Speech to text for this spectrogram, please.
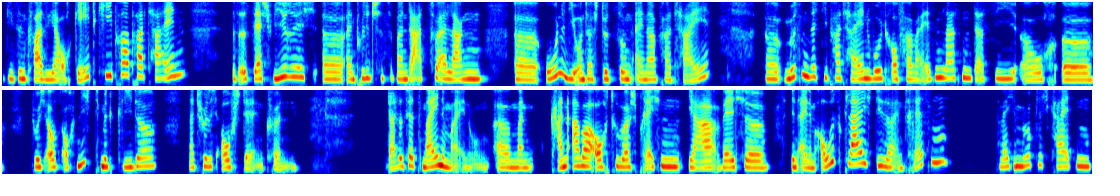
die sind quasi ja auch Gatekeeper-Parteien, es ist sehr schwierig, äh, ein politisches Mandat zu erlangen äh, ohne die Unterstützung einer Partei. Äh, müssen sich die Parteien wohl darauf verweisen lassen, dass sie auch äh, durchaus auch Nichtmitglieder natürlich aufstellen können. Das ist jetzt meine Meinung. Äh, man kann aber auch drüber sprechen, ja, welche in einem Ausgleich dieser Interessen, welche Möglichkeiten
